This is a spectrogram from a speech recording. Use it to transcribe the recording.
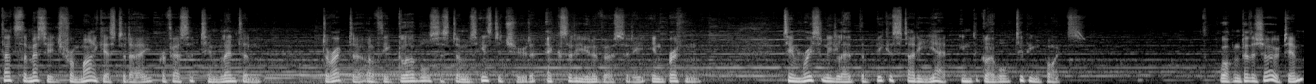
That's the message from my guest today, Professor Tim Lenton, Director of the Global Systems Institute at Exeter University in Britain. Tim recently led the biggest study yet into global tipping points. Welcome to the show, Tim.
